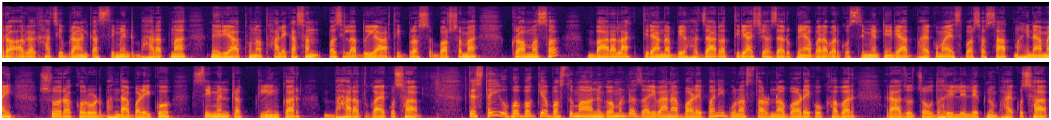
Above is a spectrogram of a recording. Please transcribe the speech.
र अर्घाखाँची ब्रान्डका सिमेन्ट भारतमा निर्यात हुन थालेका छन्। पछिल्ला दुई आर्थिक वर्षमा क्रमशः बाह्र लाख तिरानब्बे त्रियानब्बे हजार र तिरासी हजार रुपियाँ बराबरको सिमेन्ट निर्यात भएकोमा यस वर्ष सात महिनामै सोह्र करोडभन्दा बढीको सिमेन्ट र क्लिङ्कर भारत गएको छ। त्यस्तै उपभोग्य वस्तुमा अनुगमन र जरिवाना बढे पनि गुणस्तर नबढेको खबर राजु चौधरीले लेख्नु भएको छ।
